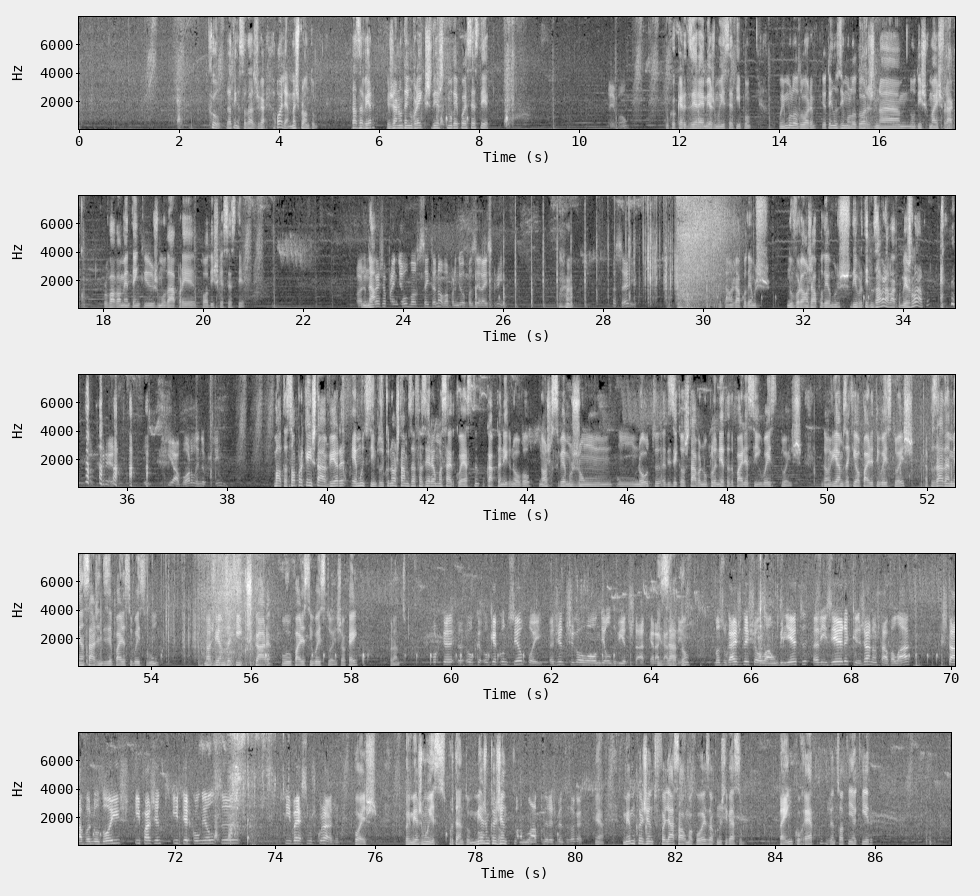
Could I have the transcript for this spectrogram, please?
Cool, já tinha saudades de jogar. Olha, mas pronto, estás a ver? Eu já não tenho breaks desde que mudei para o SSD. É bom. O que eu quero dizer é mesmo isso, é tipo, o emulador, eu tenho os emuladores na, no disco mais fraco. Provavelmente tenho que os mudar para, para o disco SSD. Olha, o Não. gajo aprendeu uma receita nova, aprendeu a fazer ice cream. a sério. Então já podemos, no verão já podemos divertir-nos à brava a comer gelado. Pode crer. e à borla ainda por cima. Malta, só para quem está a ver, é muito simples. O que nós estamos a fazer é uma side quest, o Captain Ignoble. Nós recebemos um, um note a dizer que ele estava no planeta de Piracy Waste 2. Então viemos aqui ao Piracy Waste 2. Apesar da mensagem dizer Piracy Waste 1, nós viemos aqui buscar o Piracy Waste 2, ok? Pronto. Porque eh, o que, o que aconteceu foi, a gente chegou onde ele devia de estar, que era a Exato. casa dele, mas o gajo deixou lá um bilhete a dizer que já não estava lá, que estava no 2 e para a gente ir ter com ele se tivéssemos coragem. Pois, foi mesmo isso. Portanto, mesmo que a gente Vamos lá fazer as ventas ao gajo. É. Mesmo que a gente falhasse alguma coisa ou que não estivesse bem, correto, a gente só tinha que ir.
